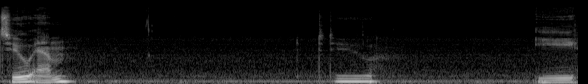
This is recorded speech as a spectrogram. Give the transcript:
2m 2 e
